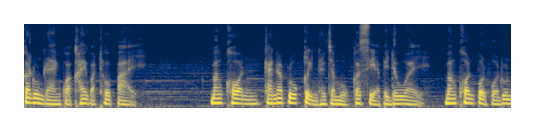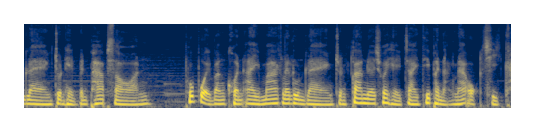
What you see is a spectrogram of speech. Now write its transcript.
ก็รุนแรงกว่าไข้หวัดทั่วไป บางคนการรับรู้กลิ่นทางจมูกก็เสียไปด้วย บางคนปวดหัวรุนแรงจนเห็นเป็นภาพซ้อน ผู้ป่วยบางคนไอมากและรุนแรง จนกล้ามเนื้อช่วยหายใจที่ผนังหน้าอกฉีกข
